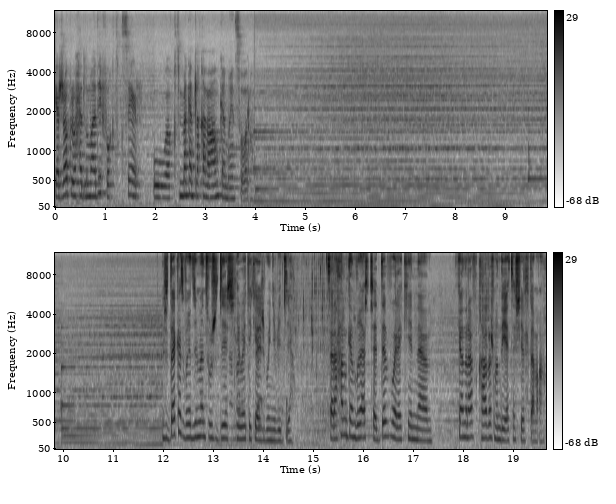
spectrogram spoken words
كيرجعوك لواحد الماضي في وقت قصير ووقت ما كنتلاقى معاهم كنبغي نصورهم. جدة كتبغي ديما توجد لي شي حلويات اللي كيعجبوني بيديها صراحة ما كنبغيهاش تعذب ولكن كنرافقها باش ما نضيع حتى شي لحظة معاها.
